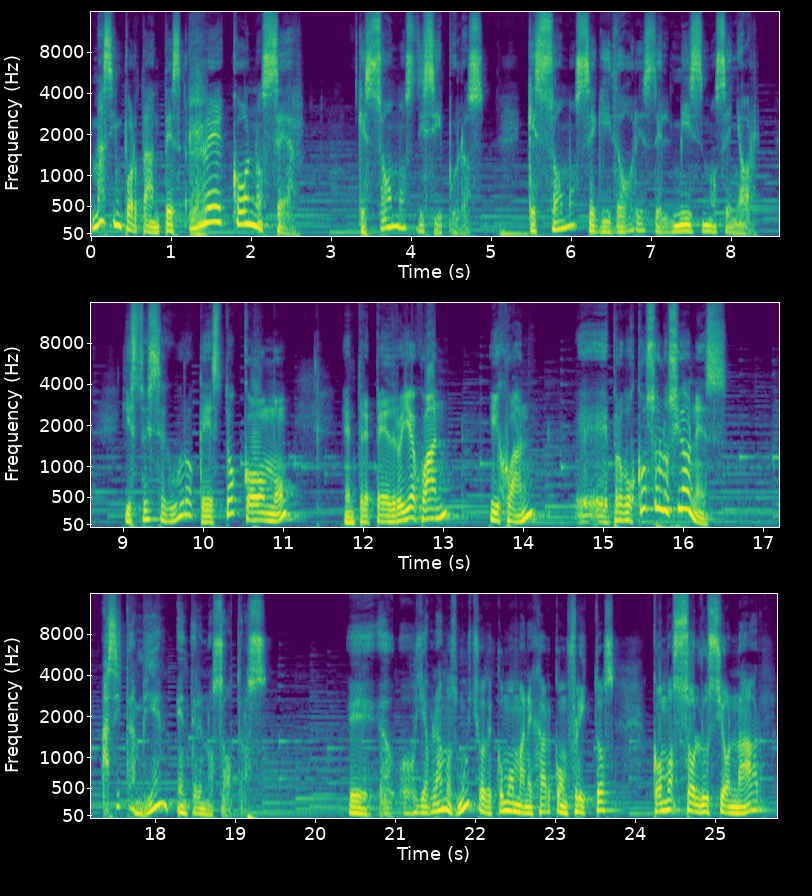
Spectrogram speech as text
más importante es reconocer que somos discípulos, que somos seguidores del mismo Señor y estoy seguro que esto, como entre Pedro y Juan, y Juan, eh, provocó soluciones. Así también entre nosotros. Eh, hoy hablamos mucho de cómo manejar conflictos, cómo solucionar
